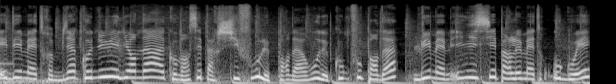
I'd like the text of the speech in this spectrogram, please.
Et des maîtres bien connus, il y en a à commencer par Shifu, le panda roux de Kung Fu Panda. Lui-même initié par le maître Oogway,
